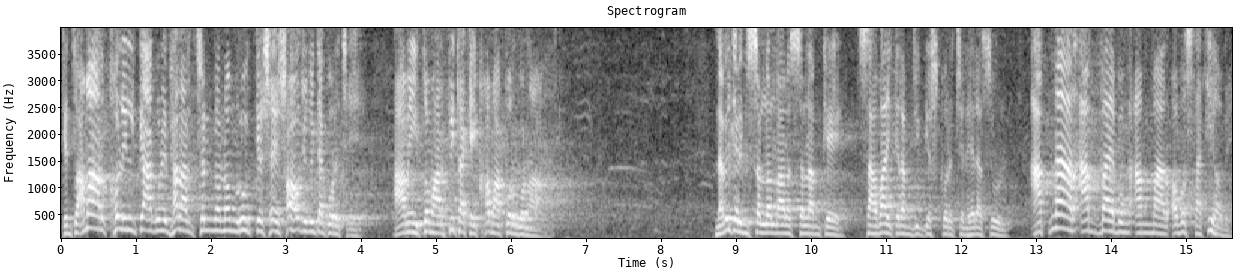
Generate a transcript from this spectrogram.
কিন্তু আমার খলিলকে আগুনে ফেলার জন্য নমরুদকে সে সহযোগিতা করেছে। আমি তোমার পিতাকে ক্ষমা করব না। নবী করিম সাল্লাহ সাল্লামকে সাহবাই কেরাম জিজ্ঞেস করেছেন হেরাসুল আপনার আব্বা এবং আম্মার অবস্থা কি হবে?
